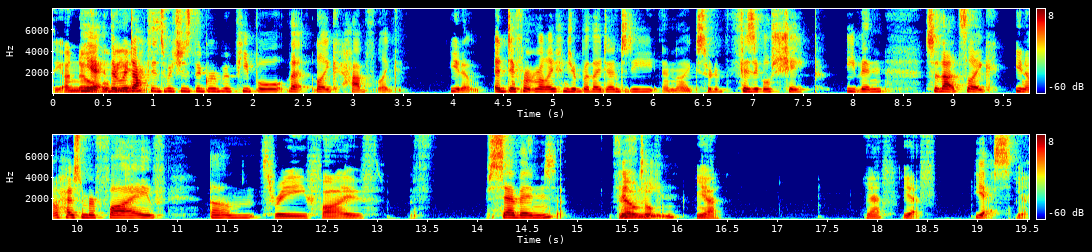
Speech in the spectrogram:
the unknowable. yeah the beings. redacteds which is the group of people that like have like you know a different relationship with identity and like sort of physical shape even so that's like you know house number five um Three, five, seven Se- no, not- yeah. Yes, yes, yes yes.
